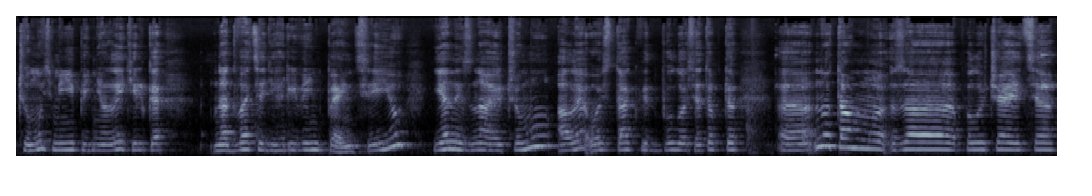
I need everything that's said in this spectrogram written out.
Чомусь мені підняли тільки на 20 гривень пенсію. Я не знаю чому, але ось так відбулося. Тобто, е, ну там за, получається,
